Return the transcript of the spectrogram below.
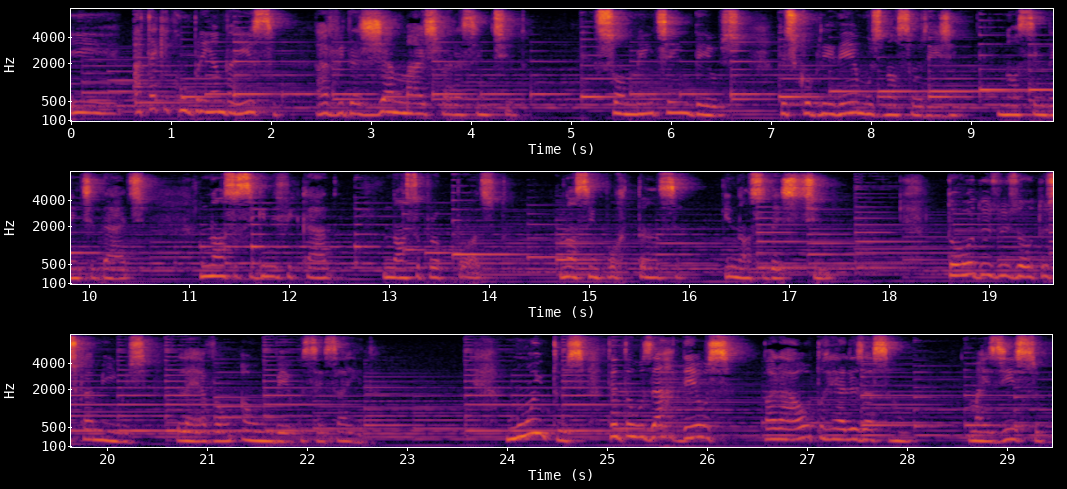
E até que compreenda isso, a vida jamais fará sentido. Somente em Deus descobriremos nossa origem, nossa identidade, nosso significado, nosso propósito, nossa importância e nosso destino. Todos os outros caminhos levam a um beco sem saída. Muitos tentam usar Deus para a autorrealização, mas isso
